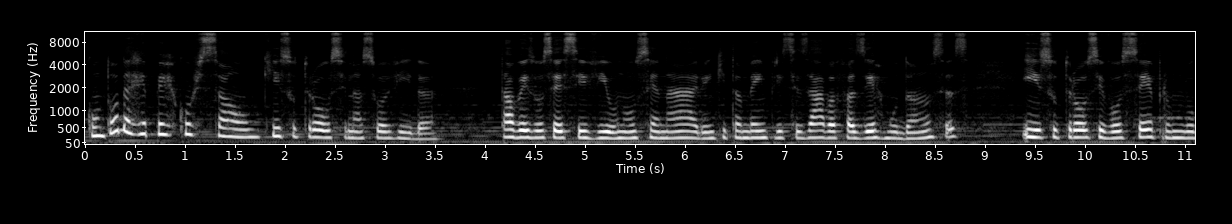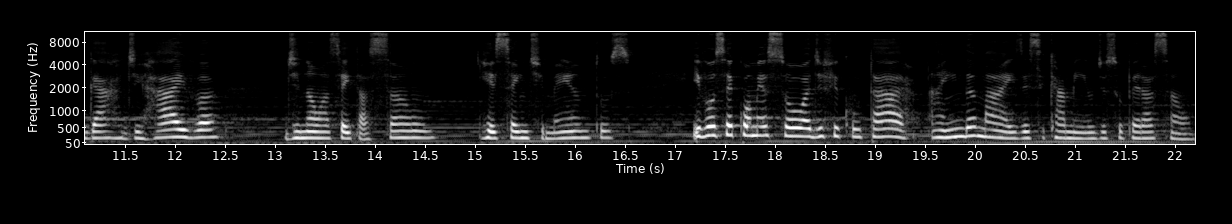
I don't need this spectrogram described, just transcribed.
com toda a repercussão que isso trouxe na sua vida. Talvez você se viu num cenário em que também precisava fazer mudanças e isso trouxe você para um lugar de raiva, de não aceitação, ressentimentos, e você começou a dificultar ainda mais esse caminho de superação.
